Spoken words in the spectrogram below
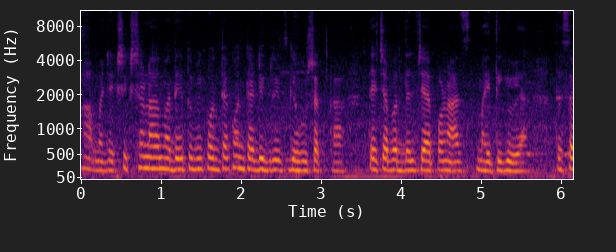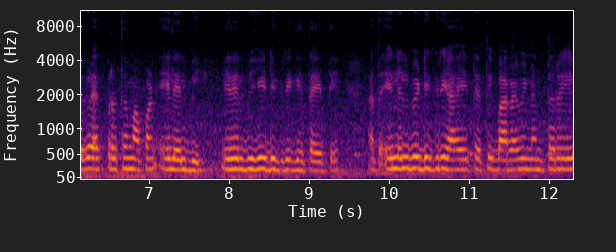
हां म्हणजे शिक्षणामध्ये तुम्ही कोणत्या कोणत्या डिग्रीज घेऊ शकता त्याच्याबद्दलची आपण आज माहिती घेऊया. तर सगळ्यात प्रथम आपण L L B L L B ही डिग्री घेता येते. आता एल एल बी डिग्री आहे तर ती बारावीनंतरही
